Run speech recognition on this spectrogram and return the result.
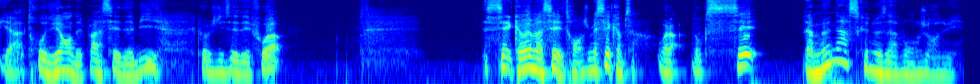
Il y a trop de viande et pas assez d'habits, comme je disais des fois. C'est quand même assez étrange, mais c'est comme ça. Voilà. Donc c'est la menace que nous avons aujourd'hui.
